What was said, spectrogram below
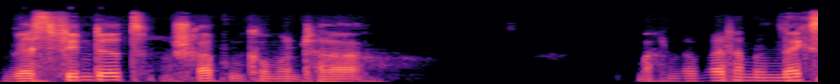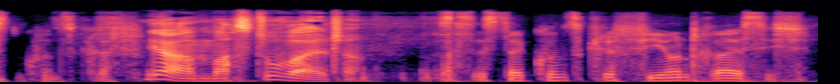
Wer es findet, schreibt einen Kommentar. Machen wir weiter mit dem nächsten Kunstgriff. Ja, machst du weiter. Das ist der Kunstgriff 34.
